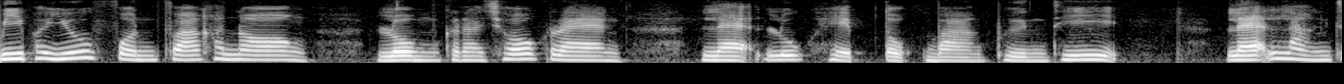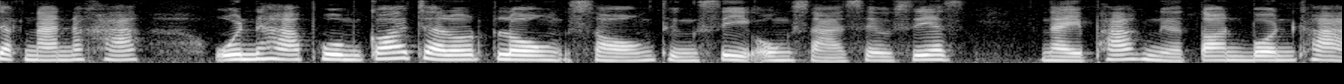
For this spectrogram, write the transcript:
มีพายุฝนฟ้าขนอง ลมกระโชกแรง และลูกเห็บตกบางพื้นที่ และหลังจากนั้นนะคะ อุณหภูมิก็จะลดลง 2-4 องศาเซลเซียส ในภาคเหนือตอนบนค่ะ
